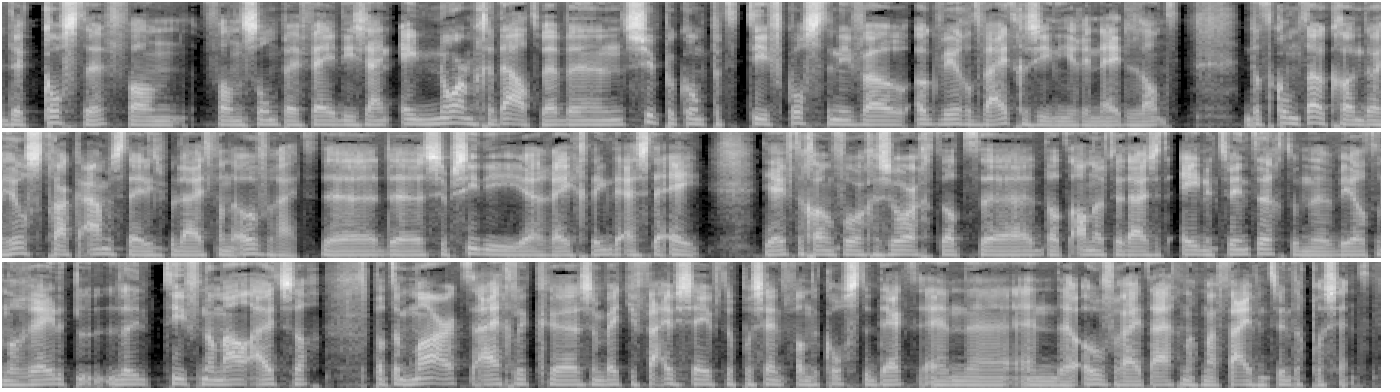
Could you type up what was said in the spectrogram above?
de kosten van, van zon-PV die zijn enorm gedaald. We hebben een super competitief kostenniveau, ook wereldwijd gezien hier in Nederland. Dat komt ook gewoon door heel strak aanbestedingsbeleid van de overheid. De, de subsidieregeling, de SDE, die heeft er gewoon voor gezorgd dat, uh, dat anno 2021, toen de wereld er nog relatief normaal uitzag, dat de markt eigenlijk uh, zo'n beetje 75% van de kosten dekt en, en de overheid eigenlijk nog maar 25%.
